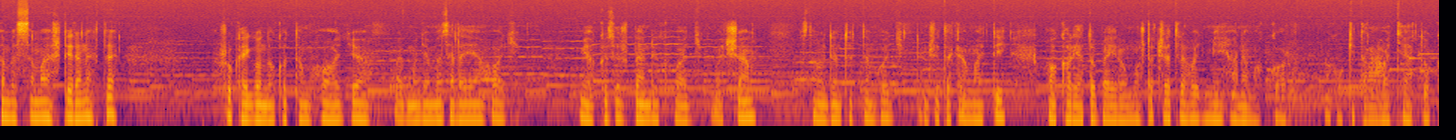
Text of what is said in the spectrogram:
16 számot csomagoltam össze ma estére nektek. Sokáig gondolkodtam, hogy megmondjam az elején, hogy mi a közös bennük, vagy, vagy sem. Aztán úgy döntöttem, hogy döntsétek el majd ti. Ha akarjátok, beírom most a csetre, hogy mi, ha nem, akkor, akkor kitalálhatjátok.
